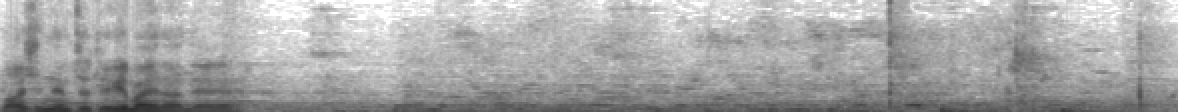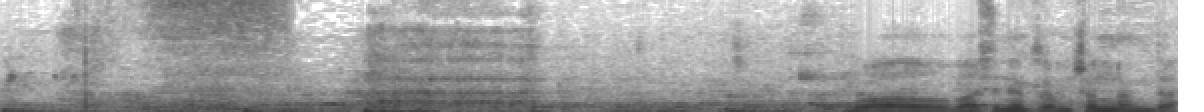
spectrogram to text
맛있는 냄새 되게 많이 나네. 하... 와우, 맛있는 냄새 엄청 난다.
